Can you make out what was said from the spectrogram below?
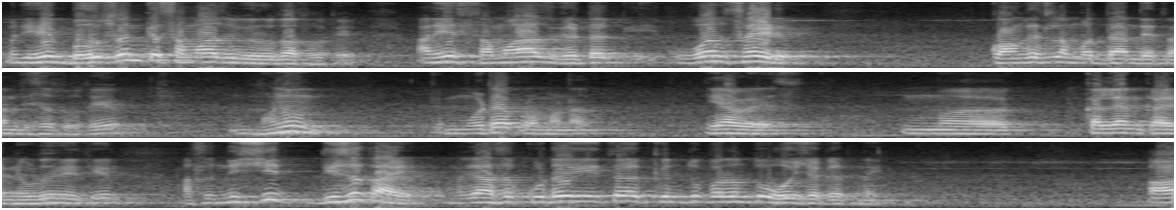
म्हणजे हे बहुसंख्य समाज विरोधात होते. आणि हे समाज घटक वन साईड काँग्रेसला मतदान देताना दिसत होते. म्हणून मोठ्या प्रमाणात यावेळेस म कल्याणकाळी निवडून येतील. असं निश्चित दिसत आहे. म्हणजे असं कुठंही इथं किंतु परंतु होऊ शकत नाही. आ,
